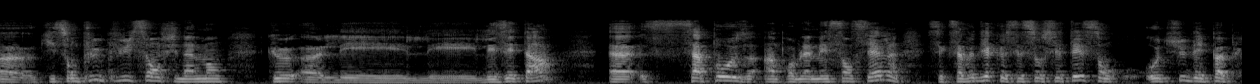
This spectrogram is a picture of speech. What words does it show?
euh, qui sont plus puissants finalement que euh, les, les, les États. Euh, ça pose un problème essentiel, c'est que ça veut dire que ces sociétés sont au-dessus des peuples.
